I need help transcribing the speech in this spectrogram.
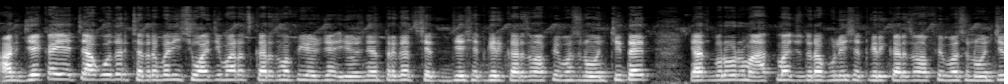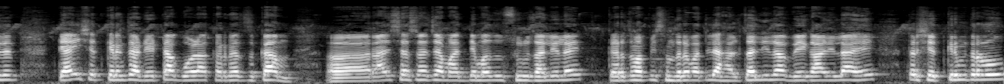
आणि जे काही याच्या अगोदर छत्रपती शिवाजी महाराज कर्जमाफी योजने योजनेअंतर्गत शेत जे शेतकरी कर्जमाफीपासून वंचित आहेत याचबरोबर महात्मा ज्योतिराव फुले शेतकरी कर्जमाफीपासून वंचित आहेत. त्याही शेतकऱ्यांचा डेटा गोळा करण्याचं काम राज्य शासनाच्या माध्यमातून सुरू झालेलं आहे. कर्जमाफी संदर्भातल्या हालचालीला वेग आलेला आहे. तर शेतकरी मित्रांनो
